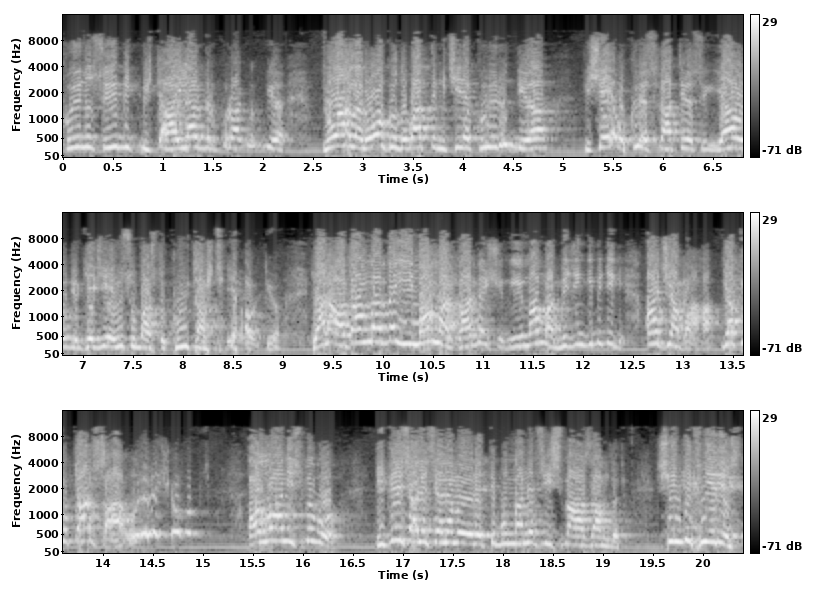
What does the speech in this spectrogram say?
Kuyunun suyu bitmişti aylardır kuraklık diyor. Duaları okudum attım içine kuyunun diyor. Bir şey okuyorsun atıyorsun. Yahu diyor gece evi su bastı kuyu taştı yahu diyor. Yani adamlarda iman var kardeşim iman var. Bizim gibi değil. Acaba ya tutarsa öyle şey olur Allah'ın ismi bu İdris Aleyhisselam'a öğretti bunların hepsi ismi azamdır. Şimdi Firist.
